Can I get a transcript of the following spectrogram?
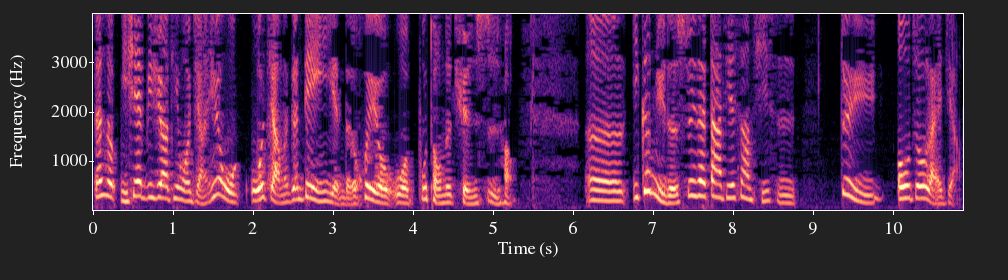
但是你现在必须要听我讲，因为我我讲的跟电影演的会有我不同的诠释哈。呃，一个女的睡在大街上，其实对于欧洲来讲，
